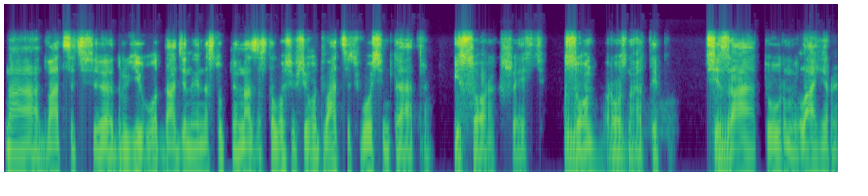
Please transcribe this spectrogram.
на 22 год дадзеныя наступныя. У нас засталося всего 28 тэатра і 46 зон рознага тыпу сеза турмы лагеры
